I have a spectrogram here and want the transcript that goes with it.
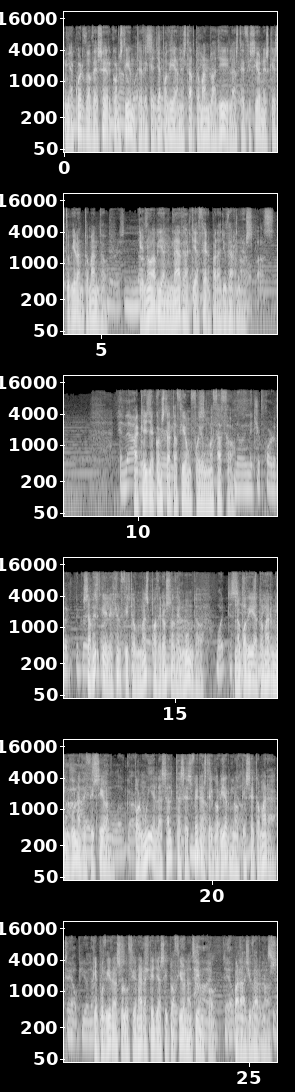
Me acuerdo de ser consciente de que ya podían estar tomando allí las decisiones que estuvieran tomando, que no había nada que hacer para ayudarnos. Aquella constatación fue un mazazo. Saber que el ejército más poderoso del mundo no podía tomar ninguna decisión, por muy en las altas esferas del gobierno que se tomara, que pudiera solucionar aquella situación a tiempo para ayudarnos.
